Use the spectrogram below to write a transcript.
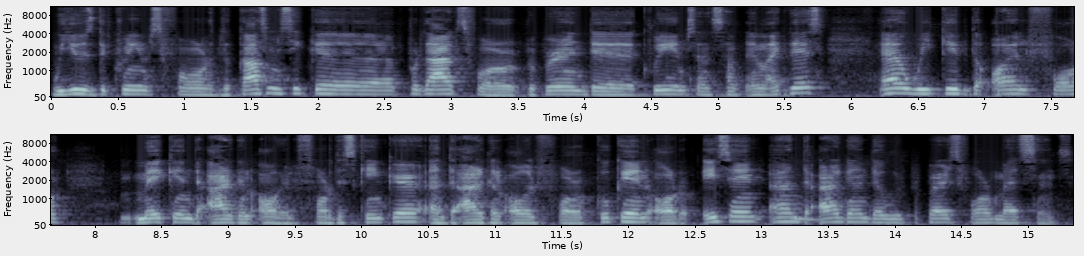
We use the creams for the cosmetic uh, products for preparing the creams and something like this. And we keep the oil for making the argan oil for the skincare and the argan oil for cooking or eating and the argan that we prepare for medicines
